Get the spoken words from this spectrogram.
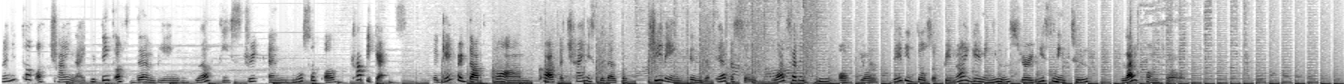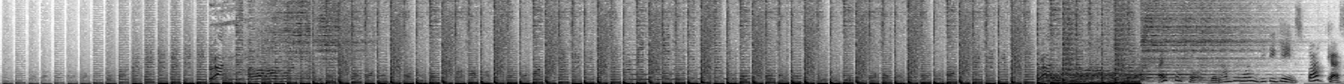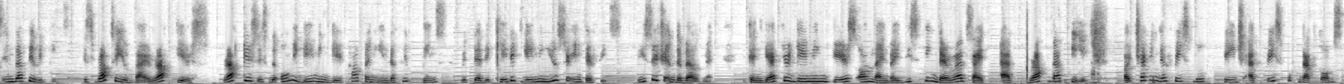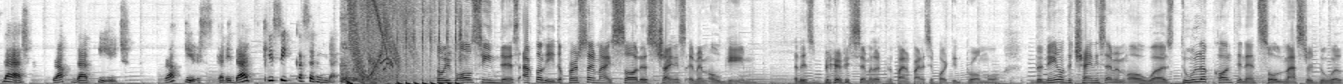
When you talk of China, you think of them being wealthy, strict, and most of all, copycats. TheGamer.com caught a Chinese developer cheating in the episode 172 of your daily dose of Pinoy gaming news. You're listening to Light Control. The number one video games podcast in the Philippines, is brought to you by Rakk Gears. Rakk Gears is the only gaming gear company in the Philippines with dedicated gaming user interface, research and development. You can get your gaming gears online by visiting their website at rakk.ph or checking their Facebook page at facebook.com slash rakk.ph. Rakk Gears, kalidad, kisig kasaringan. So we've all seen this. Actually, the first time I saw this Chinese MMO game that is very similar to the Final Fantasy XIV promo, the name of the Chinese MMO was Dula Continent Soul Master Duel.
